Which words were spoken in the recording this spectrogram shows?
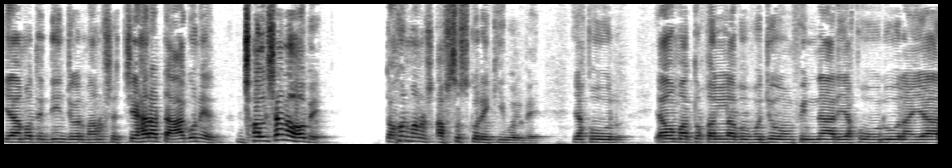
কেয়ামতের দিন যখন মানুষের চেহারাটা আগুনে ঝলসানো হবে, তখন মানুষ আফসোস করে কি বলবে? ইয়াকুল, ইয়াউমা তুকাল্লাবু বুজুহুম ফিন্নার, ইয়াকুলুনা ইয়া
